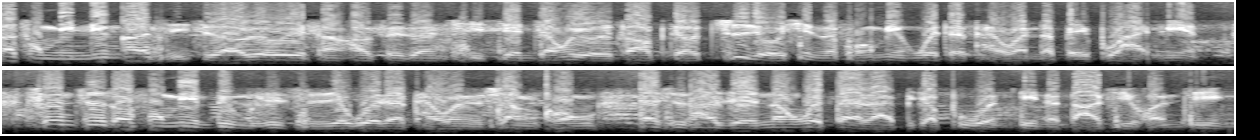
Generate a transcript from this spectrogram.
那从明天开始一直到六月三号这段期间，将会有一道比较滞留性的封面位在台湾的北部海面。虽然这道封面并不是直接位在台湾的上空，但是它仍然会带来比较不稳定的大气环境，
